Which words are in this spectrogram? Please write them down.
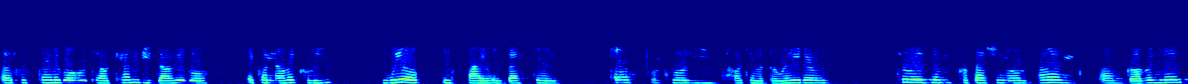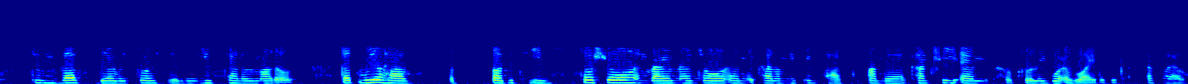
a sustainable hotel can be valuable economically will inspire investors, guests, employees, hotel operators, tourism professionals, and, and governments to invest their resources in these kind of models that will have a positive social, environmental, and economic impact on the country and hopefully worldwide as well.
